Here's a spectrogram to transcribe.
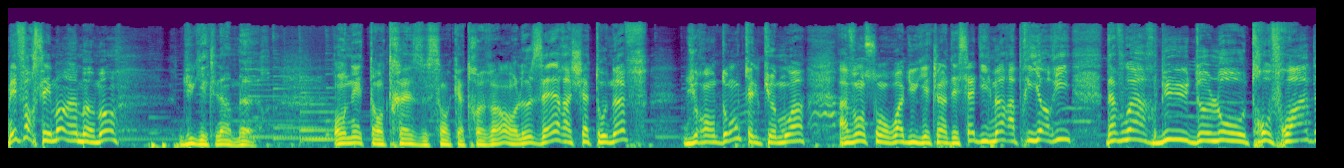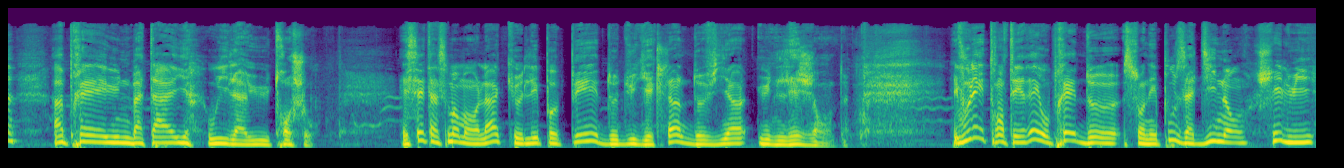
Mais forcément, à un moment, du Guesclin meurt. On est en 1380, en Lozère, à Châteauneuf, du Randon, quelques mois avant son roi du Guesclin décède. Il meurt a priori d'avoir bu de l'eau trop froide après une bataille où il a eu trop chaud. Et c'est à ce moment-là que l'épopée de du Guesclin devient une légende. Il voulait être enterré auprès de son épouse à Dinan, chez lui.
